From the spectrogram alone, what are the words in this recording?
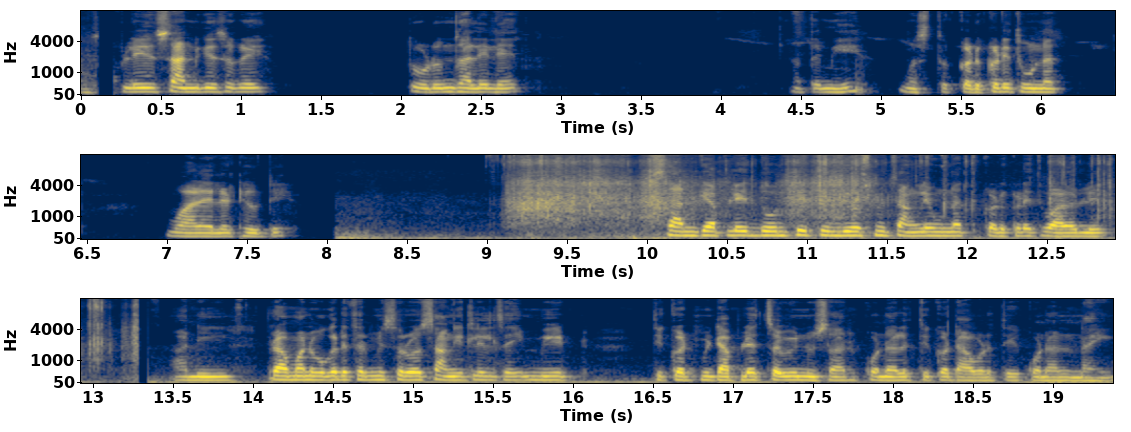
आपले सांडगे सगळे तोडून झालेले आहेत. आता मी मस्त कडकडीत उन्हात वाळायला ठेवते. सांडगे आपले दोन ते तीन दिवस मी चांगले उन्हात कडकडीत वाळवले. आणि प्रमाण वगैरे तर मी सर्व सांगितलेलंच आहे. मीठ तिखट मीठ आपल्या चवीनुसार कोणाला तिखट आवडते कोणाला नाही.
